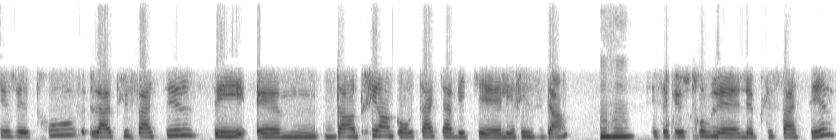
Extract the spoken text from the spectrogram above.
que je trouve la plus facile, c'est d'entrer en contact avec les résidents. Mm-hmm. C'est ce que je trouve le, plus facile.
